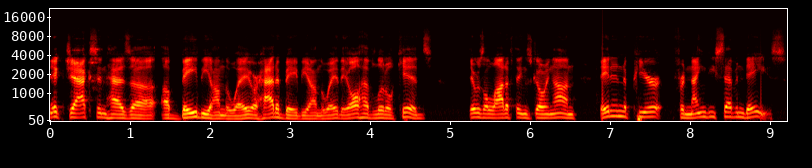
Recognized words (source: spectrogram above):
Nick Jackson has a, a baby on the way or had a baby on the way. They all have little kids. There was a lot of things going on. They didn't appear for 97 days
